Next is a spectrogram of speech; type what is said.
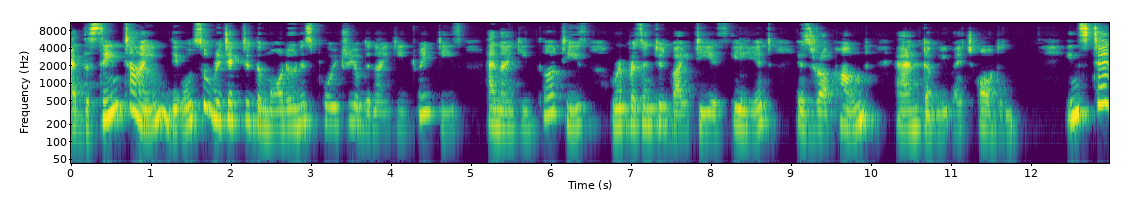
At the same time, they also rejected the modernist poetry of the 1920s and 1930s represented by T.S. Eliot, Ezra Pound, and W.H. Auden. Instead,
